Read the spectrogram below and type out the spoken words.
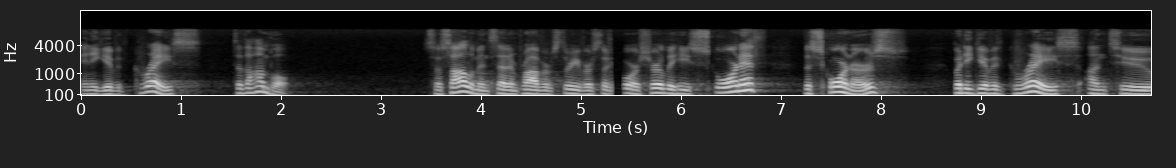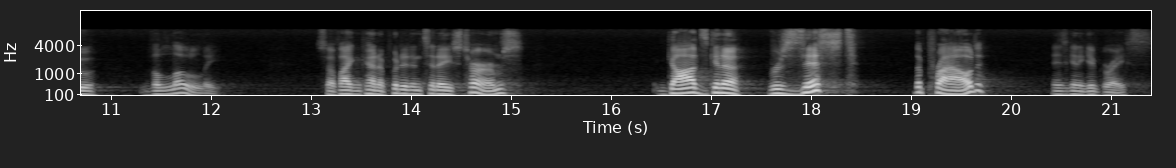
and he giveth grace to the humble. So Solomon said in Proverbs 3, verse 34 Surely he scorneth the scorners, but he giveth grace unto the lowly. So if I can kind of put it in today's terms, God's going to resist the proud, and he's going to give grace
